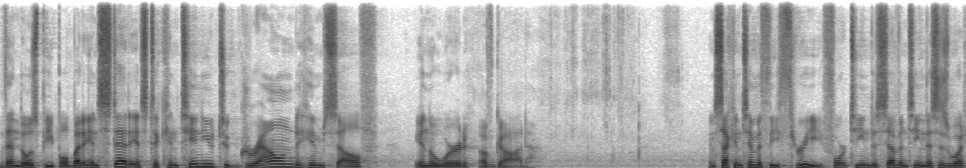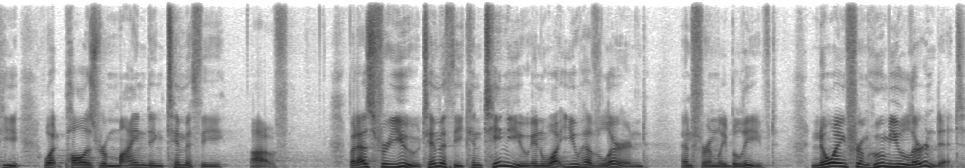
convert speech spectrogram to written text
than those people, but instead it's to continue to ground himself in the Word of God. In 2 Timothy 3 14 to 17, this is what, he, what Paul is reminding Timothy of. But as for you, Timothy, continue in what you have learned and firmly believed, knowing from whom you learned it,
